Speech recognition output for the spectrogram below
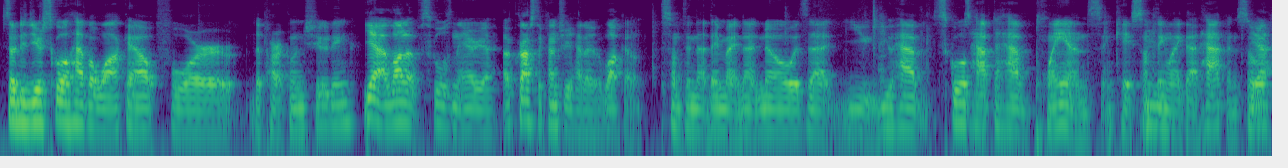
So did your school have a walkout for the Parkland shooting? Yeah, a lot of schools in the area across the country had a walkout. Something that they might not know is that you you have schools have to have plans in case something like that happens. So Mm. Yeah.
